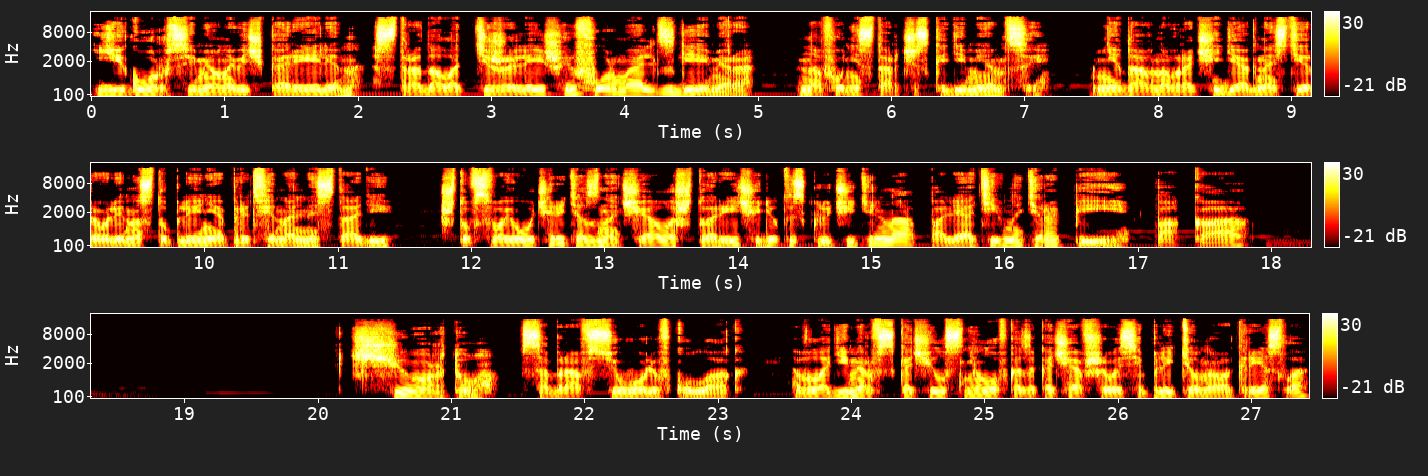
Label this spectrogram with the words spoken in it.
Егор Семенович Карелин страдал от тяжелейшей формы Альцгеймера на фоне старческой деменции. Недавно врачи диагностировали наступление предфинальной стадии, что в свою очередь означало, что речь идет исключительно о паллиативной терапии. Пока черту!» Собрав всю волю в кулак, Владимир вскочил с неловко закачавшегося плетеного кресла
